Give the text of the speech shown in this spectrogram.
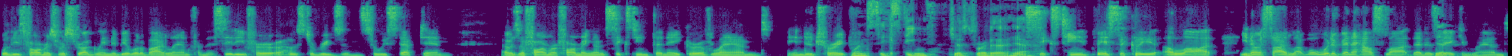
Well, these farmers were struggling to be able to buy land from the city for a host of reasons. So we stepped in. I was a farmer farming on a 16th an acre of land in Detroit. One sixteenth, just for the yeah. 16th, basically a lot. You know, a side lot. What would have been a house lot that is yeah. vacant land.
